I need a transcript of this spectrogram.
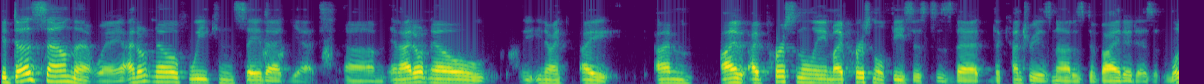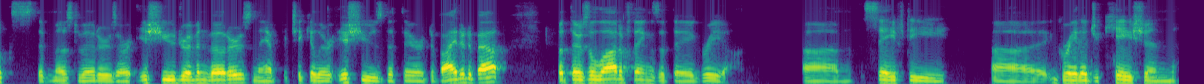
It does sound that way. I don't know if we can say that yet, um, and I don't know. You know, I, I I'm I, I, personally, my personal thesis is that the country is not as divided as it looks. That most voters are issue-driven voters, and they have particular issues that they're divided about. But there's a lot of things that they agree on: um, safety, uh, great education,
